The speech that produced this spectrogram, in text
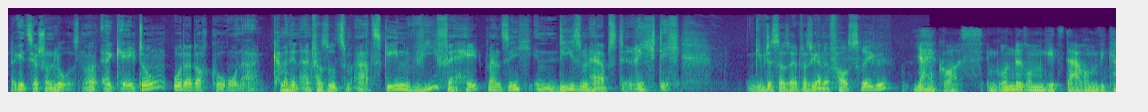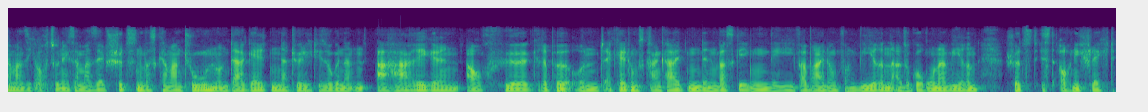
da geht's ja schon los, ne? Erkältung oder doch Corona? Kann man denn einfach so zum Arzt gehen? Wie verhält man sich in diesem Herbst richtig? Gibt es da so etwas wie eine Faustregel? Ja, Herr Kors. Im Grunde geht es darum, wie kann man sich auch zunächst einmal selbst schützen, was kann man tun. Und da gelten natürlich die sogenannten AHA-Regeln auch für Grippe- und Erkältungskrankheiten. Denn was gegen die Verbreitung von Viren, also Coronaviren, schützt, ist auch nicht schlecht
